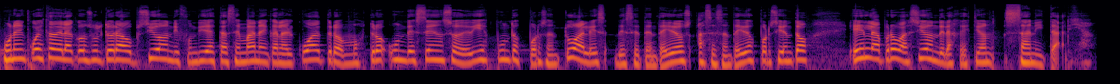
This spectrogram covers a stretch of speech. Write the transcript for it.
Una encuesta de la consultora Opción difundida esta semana en Canal 4 mostró un descenso de 10 puntos porcentuales de 72 a 62% en la aprobación de la gestión sanitaria.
